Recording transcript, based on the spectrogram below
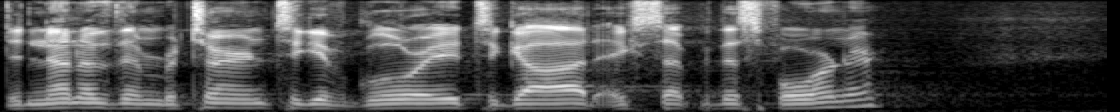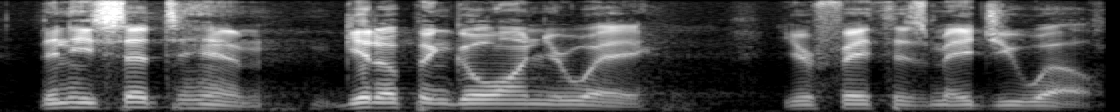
Did none of them return to give glory to God except this foreigner? Then he said to him, Get up and go on your way. Your faith has made you well.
